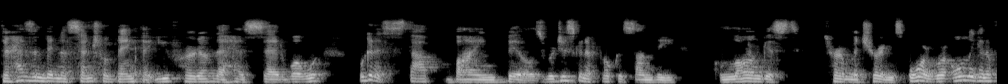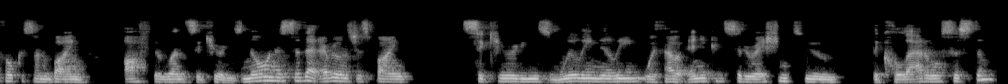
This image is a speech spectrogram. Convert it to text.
There hasn't been a central bank that you've heard of that has said, well, we're, going to stop buying bills. We're just going to focus on the longest term maturities, or we're only going to focus on buying off the run securities. No one has said that. Everyone's just buying securities willy nilly without any consideration to the collateral system.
